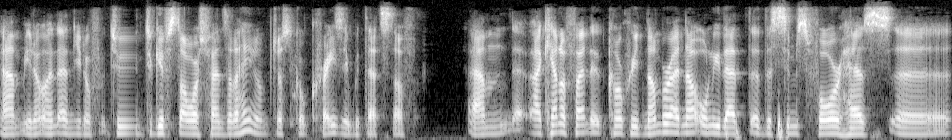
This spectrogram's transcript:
Um, you know, and, and you know to to give Star Wars fans that hey, you know, just go crazy with that stuff. Um, I cannot find a concrete number right now. Only that uh, The Sims 4 has uh,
